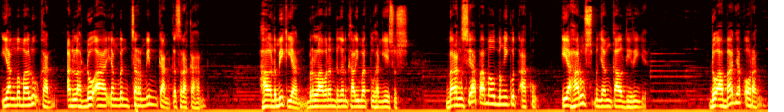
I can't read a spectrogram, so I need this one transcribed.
yang memalukan adalah doa yang mencerminkan keserakahan. Hal demikian berlawanan dengan kalimat Tuhan Yesus. Barang siapa mau mengikut aku, ia harus menyangkal dirinya. Doa banyak orang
